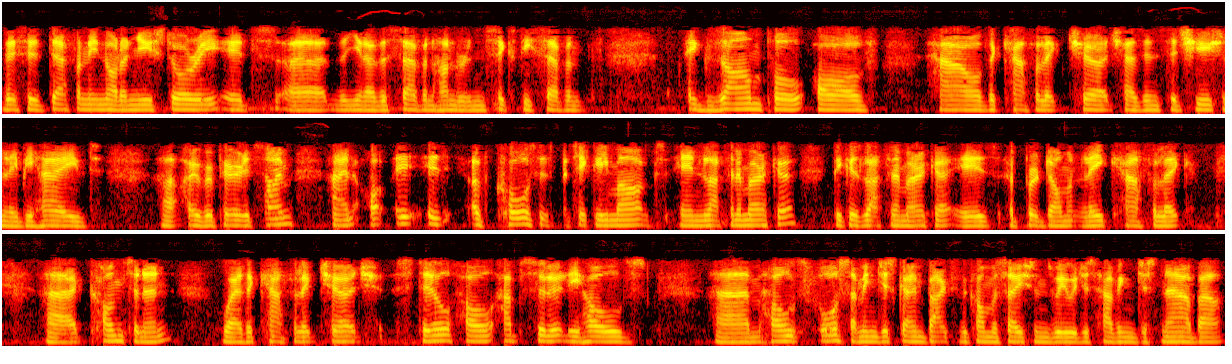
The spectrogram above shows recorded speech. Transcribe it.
This is definitely not a new story. It's uh, the you know the 767th example of how the Catholic Church has institutionally behaved uh, over a period of time. And uh, it, it, of course, it's particularly marked in Latin America because Latin America is a predominantly Catholic uh, continent where the Catholic Church still hold, absolutely holds um, holds force. I mean, just going back to the conversations we were just having just now about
